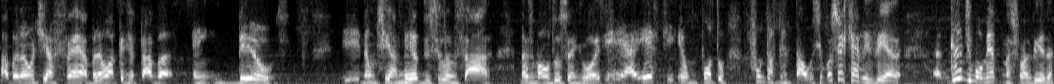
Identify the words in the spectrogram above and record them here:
Abraão tinha fé, Abraão acreditava em Deus e não tinha medo de se lançar nas mãos do Senhor. É, este é um ponto fundamental. Se você quer viver eh, grande momento na sua vida,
